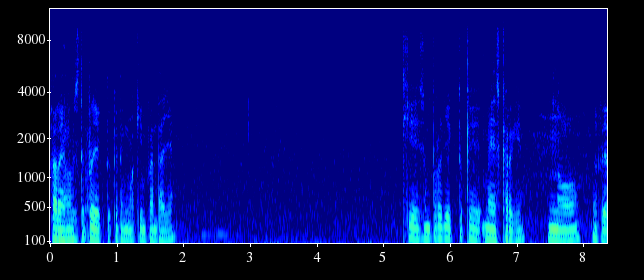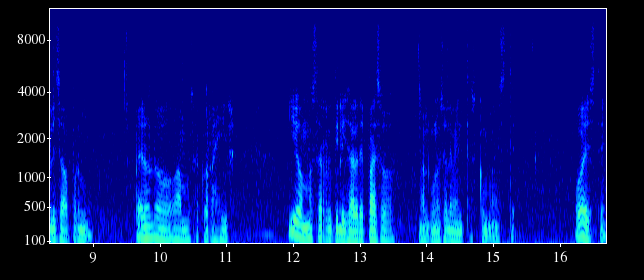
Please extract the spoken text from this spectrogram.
cargaremos este proyecto que tengo aquí en pantalla que es un proyecto que me descargué, no realizado por mí, pero lo vamos a corregir y vamos a reutilizar de paso algunos elementos como este o este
